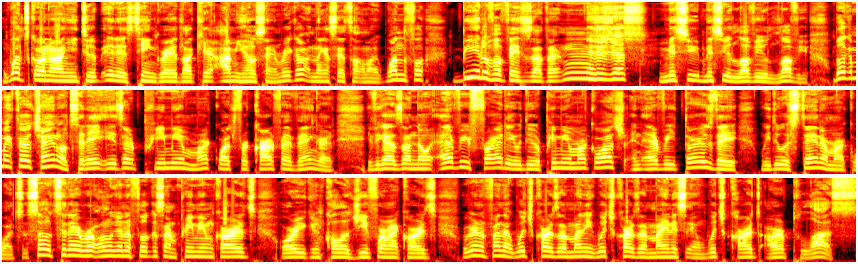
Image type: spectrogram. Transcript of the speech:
What's going on YouTube? It is Team Gradelock here. I'm your host Enrico, and like I said to all my wonderful, beautiful faces out there, mm, this is just miss you, miss you, love you, love you. Welcome back to our channel. Today is our premium mark watch for Cardfight Vanguard. If you guys don't know, every Friday we do a premium mark watch, and every Thursday we do a standard mark watch. So today we're only going to focus on premium cards, or you can call it G format cards. We're going to find out which cards are money, which cards are minus, and which cards are plus.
